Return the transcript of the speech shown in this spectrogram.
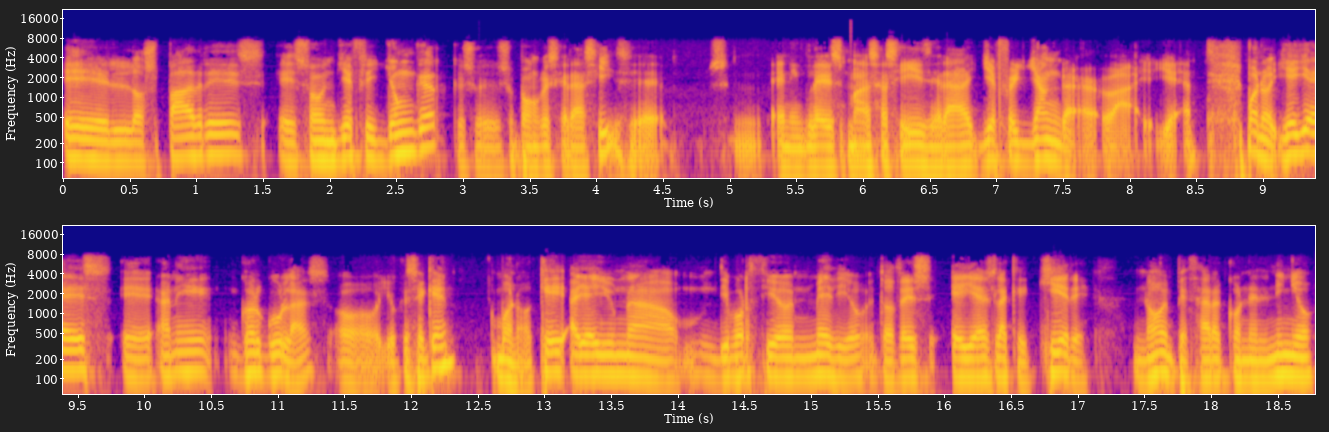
Eh, los padres eh, son Jeffrey Younger, que supongo que será así, en inglés más así será Jeffrey Younger. Bueno, y ella es eh, Annie Gorgulas, o yo qué sé qué. Bueno, que hay una, un divorcio en medio, entonces ella es la que quiere no empezar con el niño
